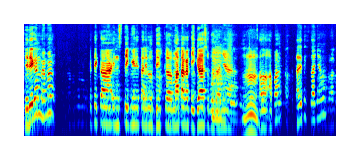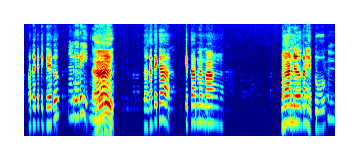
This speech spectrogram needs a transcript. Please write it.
Jadi kan memang ketika insting ini tadi lebih ke mata ketiga sebutannya hmm. kalau apa tadi istilahnya apa mata ketiga itu Naluri. naluri nah ketika kita memang mengandalkan itu Hmm.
